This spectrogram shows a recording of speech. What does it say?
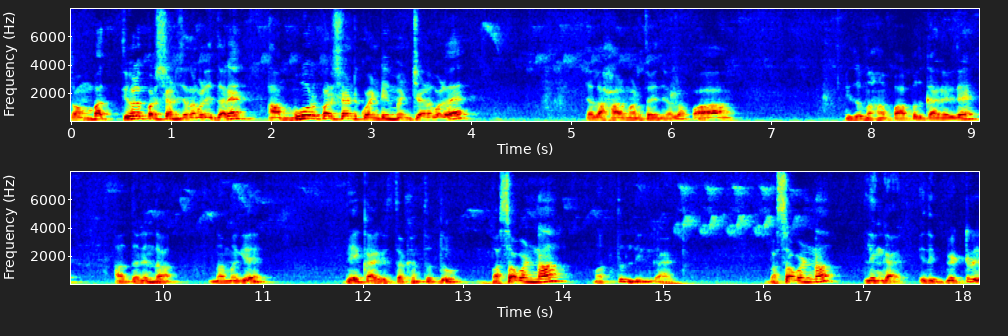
ತೊಂಬತ್ತೇಳು ಪರ್ಸೆಂಟ್ ಜನಗಳಿದ್ದಾರೆ ಆ ಮೂರು ಪರ್ಸೆಂಟ್ ಕೊಂಡಿ ಮಿಂಚಣಗಳೇ ಎಲ್ಲ ಹಾಳು ಮಾಡ್ತಾ ಇದ್ರಲ್ಲಪ್ಪ. ಇದು ಮಹಾಪಾಪದ ಇದೆ. ಆದ್ದರಿಂದ ನಮಗೆ ಬೇಕಾಗಿರ್ತಕ್ಕಂಥದ್ದು ಬಸವಣ್ಣ ಮತ್ತು ಲಿಂಗಾಯತ್. ಬಸವಣ್ಣ, ಲಿಂಗಾಯತ್. ಇದಕ್ಕೆ ಬಿಟ್ಟರೆ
